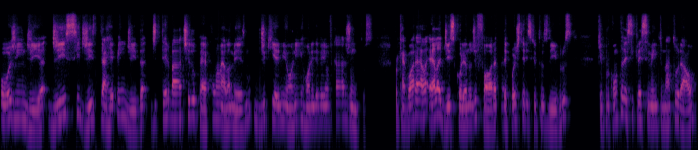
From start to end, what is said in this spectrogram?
hoje em dia, diz, se diz arrependida de ter batido o pé com ela mesma de que Hermione e Rony deveriam ficar juntos. Porque agora ela, ela diz, olhando de fora, depois de ter escrito os livros, que por conta desse crescimento natural,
